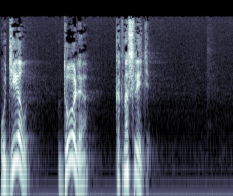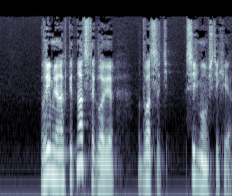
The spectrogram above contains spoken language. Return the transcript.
удел, доля, как наследие. В Римлянах 15 главе, в 27 стихе,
